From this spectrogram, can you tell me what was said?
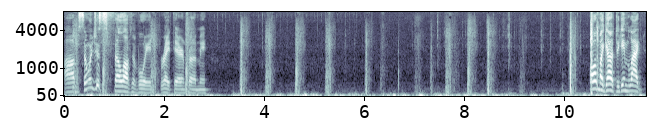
um, someone just fell off the void right there in front of me. Oh my gosh, the game lagged.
